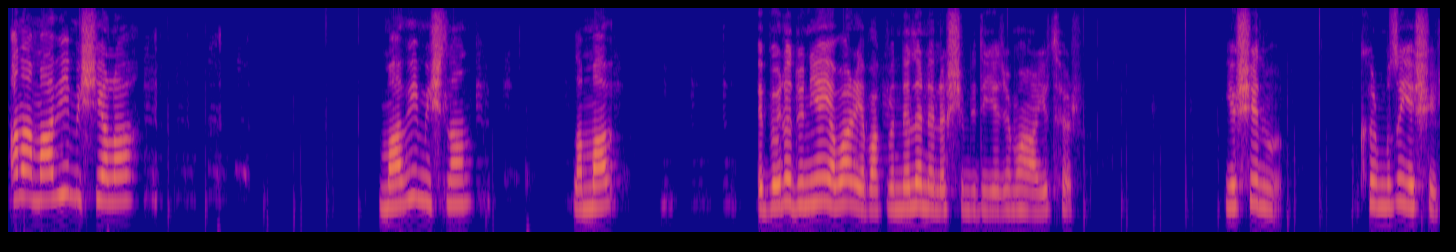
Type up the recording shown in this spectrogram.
ana maviymiş ya. Maviymiş lan. Lan mavi. E böyle dünyaya var ya bak ben neler neler şimdi diyeceğim ha yeter. Yeşil. Kırmızı yeşil.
